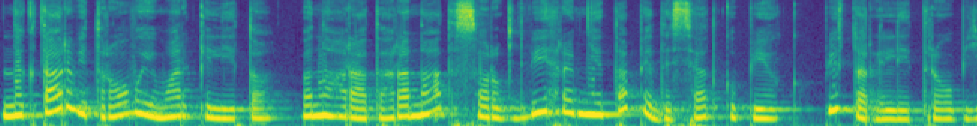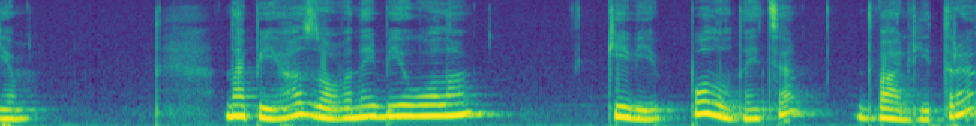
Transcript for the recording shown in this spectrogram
Нектар вітрової марки Літо. Виноград гранат 42 гривні та 50 копійок, 1,5 літри об'єм. Напій газований біола. Ківі полуниця 2 літри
